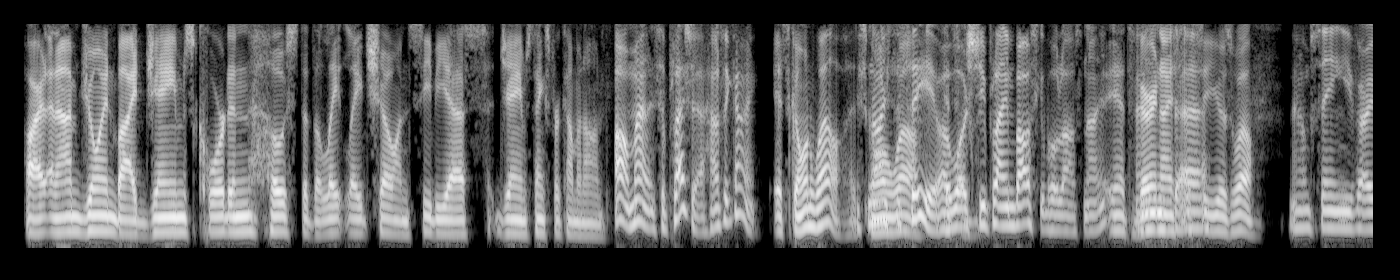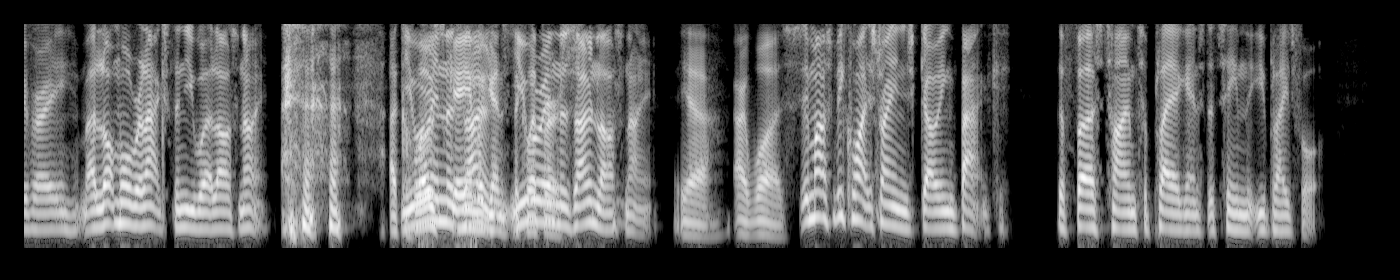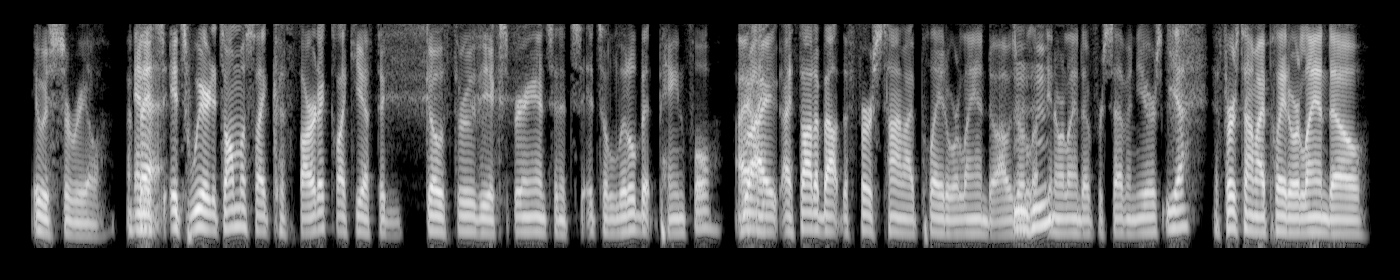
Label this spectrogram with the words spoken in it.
All right, and I'm joined by James Corden, host of the Late Late Show on CBS. James, thanks for coming on. Oh man, it's a pleasure. How's it going? It's going well. It's, it's nice well. to see you. I it's, watched you playing basketball last night. Yeah, it's very and, nice uh, to see you as well. Now I'm seeing you very, very a lot more relaxed than you were last night. a close you were in the game zone. against the you Clippers. were in the zone last night. Yeah, I was. It must be quite strange going back the first time to play against the team that you played for. It was surreal. I and bet. it's it's weird. It's almost like cathartic. Like you have to go through the experience, and it's it's a little bit painful. Right. I, I, I thought about the first time I played Orlando. I was Mhm. in Orlando for seven years. Yeah. The first time I played Orlando,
